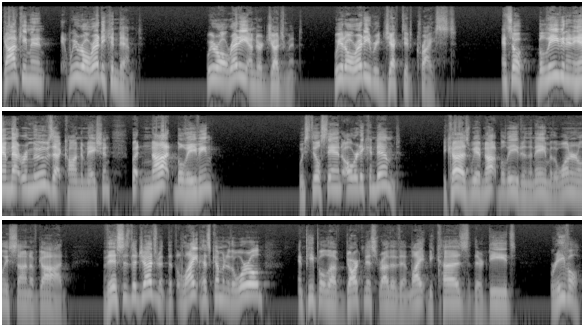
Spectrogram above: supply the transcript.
God came in and we were already condemned. We were already under judgment. We had already rejected Christ. And so, believing in him, that removes that condemnation, but not believing, we still stand already condemned because we have not believed in the name of the one and only Son of God. This is the judgment that the light has come into the world, and people love darkness rather than light because their deeds were evil.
